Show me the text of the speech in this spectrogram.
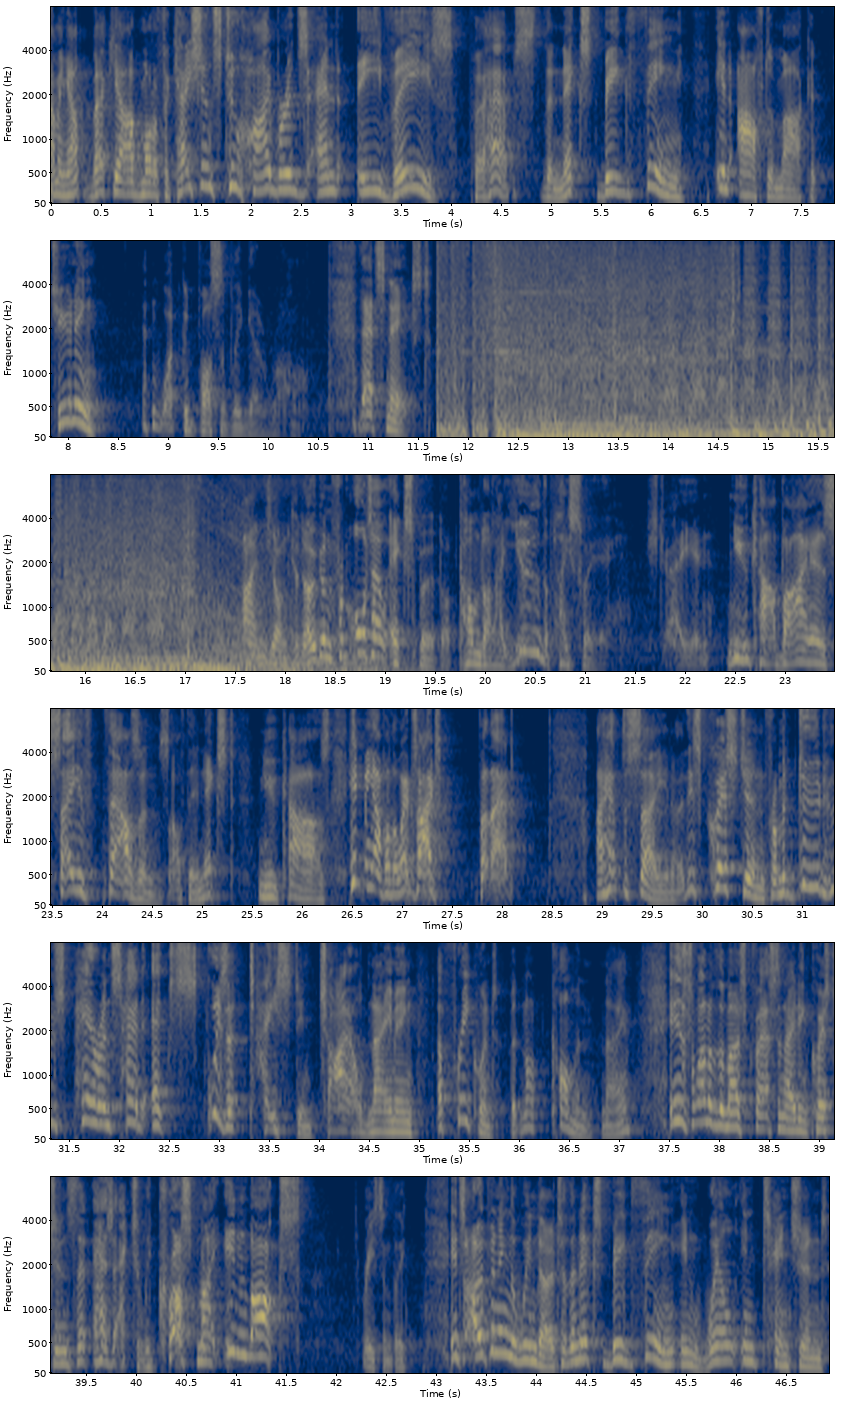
coming up backyard modifications to hybrids and EVs. Perhaps the next big thing in aftermarket tuning. And what could possibly go wrong? That's next. I'm John Cadogan from AutoExpert.com.au, the place where Australian new car buyers save thousands off their next new cars. Hit me up on the website for that. I have to say, you know, this question from a dude whose parents had exquisite taste in child naming, a frequent but not common name, is one of the most fascinating questions that has actually crossed my inbox recently. It's opening the window to the next big thing in well intentioned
